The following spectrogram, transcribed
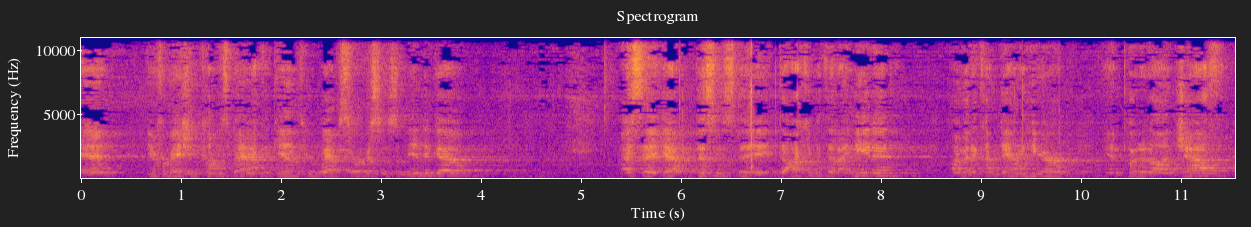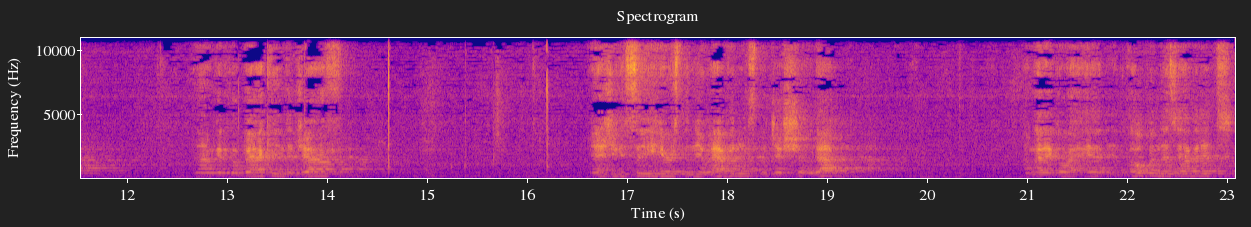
and information comes back again through web services and Indigo. I say, yep, this is the document that I needed. I'm going to come down here and put it on Jeff. And I'm going to go back into Jeff. And as you can see, here's the new evidence that just showed up. I'm going to go ahead and open this evidence.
